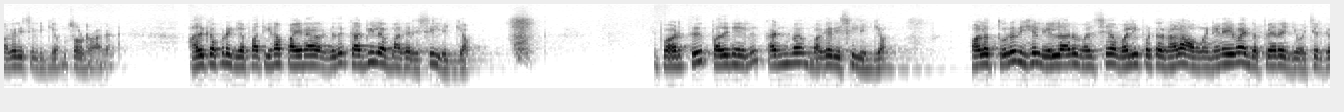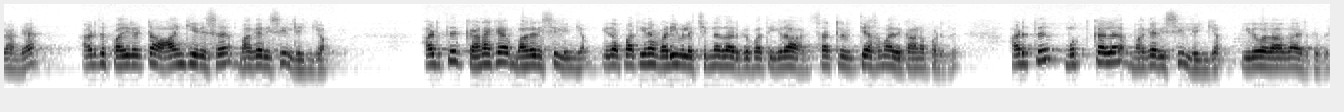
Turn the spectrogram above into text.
மகரிஷி லிங்கம்னு சொல்கிறாங்க அதுக்கப்புறம் இங்கே பார்த்தீங்கன்னா பயனாக இருக்குது கபில மகரிஷி லிங்கம். இப்போ அடுத்து பதினேழு கண்வ மகரிஷி லிங்கம். பல துறவிகள் எல்லாரும் வரிசையாக வழிபட்டதுனால அவங்க நினைவாக இந்த பேரை இங்கே வச்சுருக்கிறாங்க. அடுத்து பதினெட்டு ஆங்கிரிச மகரிஷி லிங்கம். அடுத்து கனக மகரிஷி லிங்கம். இதை பார்த்தீங்கன்னா வடிவில் சின்னதாக இருக்குது பார்த்தீங்களா? சற்று வித்தியாசமாக இது காணப்படுது. அடுத்து முத்கல மகரிஷி லிங்கம். இருபதாவதாக இருக்குது.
